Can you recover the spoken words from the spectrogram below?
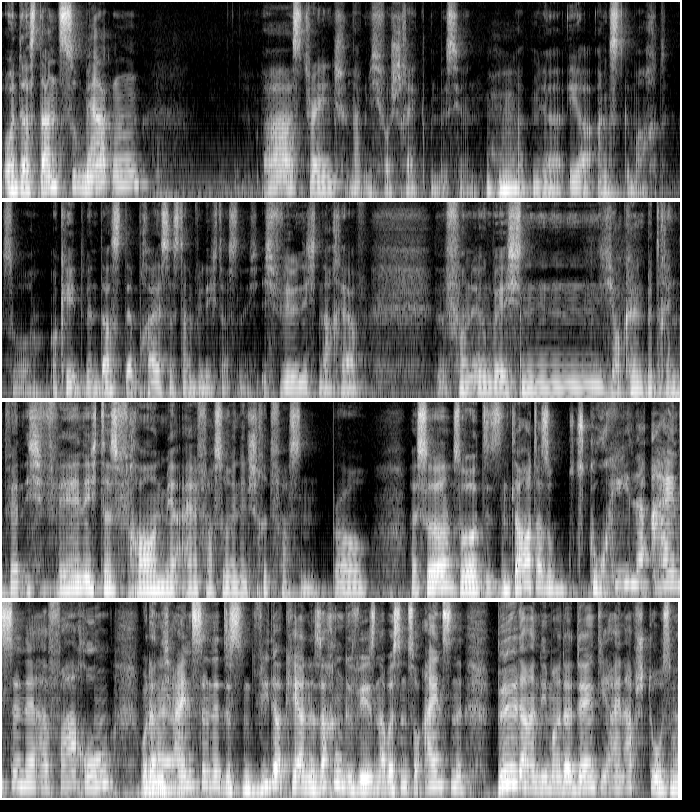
Und das dann zu merken, war strange und hat mich verschreckt ein bisschen. Mhm. Hat mir eher Angst gemacht. So, okay, wenn das der Preis ist, dann will ich das nicht. Ich will nicht nachher von irgendwelchen Jockeln bedrängt werden. Ich will nicht, dass Frauen mir einfach so in den Schritt fassen, Bro. Weißt du? So, das sind lauter so skurrile einzelne Erfahrungen. Oder ja, nicht einzelne, das sind wiederkehrende Sachen gewesen, aber es sind so einzelne Bilder, an die man da denkt, die einen abstoßen.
